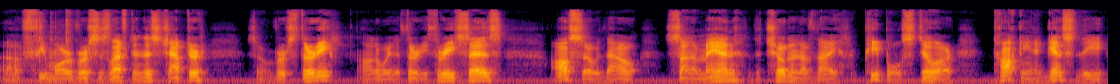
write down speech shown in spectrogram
a few more verses left in this chapter. So verse 30 all the way to 33 says, Also thou son of man, the children of thy people still are talking against thee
